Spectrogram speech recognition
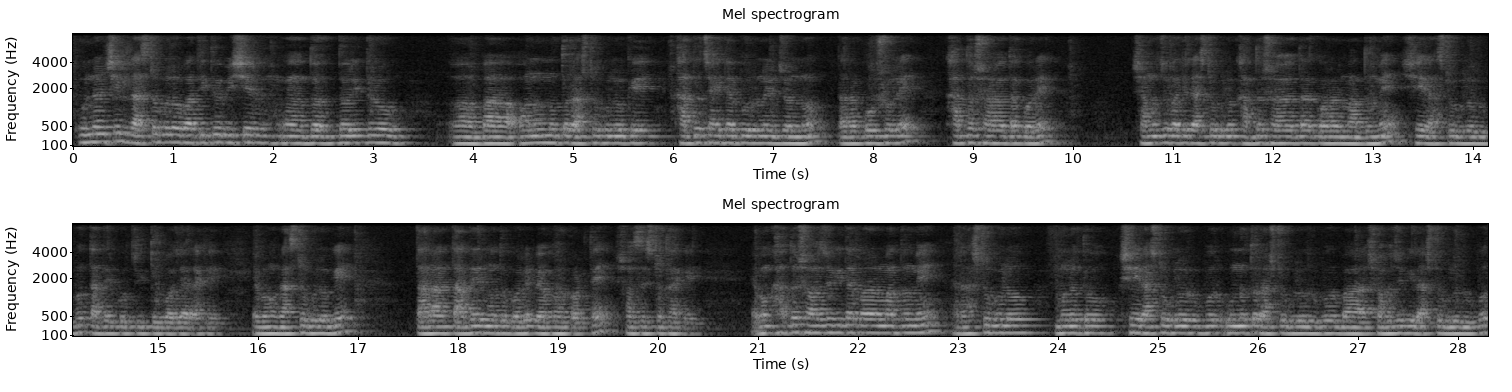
উন্নয়নশীল রাষ্ট্রগুলো বা তৃতীয় বিশ্বের দরিদ্র বা অনুন্নত রাষ্ট্রগুলোকে খাদ্য চাহিদা পূরণের জন্য তারা কৌশলে খাদ্য সহায়তা করে। সাম্রাজ্যবাদী রাষ্ট্রগুলো খাদ্য সহায়তা করার মাধ্যমে সেই রাষ্ট্রগুলোর উপর তাদের কর্তৃত্ব বজায় রাখে এবং রাষ্ট্রগুলোকে তারা তাদের মতো করে ব্যবহার করতে সচেষ্ট থাকে এবং খাদ্য সহযোগিতা করার মাধ্যমে রাষ্ট্রগুলো মূলত সেই রাষ্ট্রগুলোর উপর, উন্নত রাষ্ট্রগুলোর উপর বা সহযোগী রাষ্ট্রগুলোর উপর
